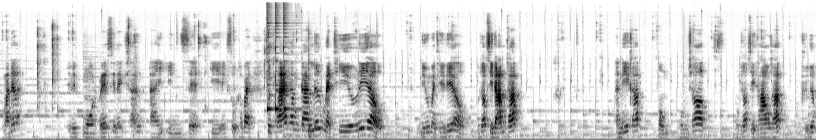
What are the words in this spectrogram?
โอมาณนี้แหละ Edit Mode Face Selection I Insert E Extrude เข้าไป สุดท้ายทำการเลือก Material New Material ผมชอบสีดำครับ อันนี้ครับผมผมชอบผมชอบสีเทาครับ คือเลือก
